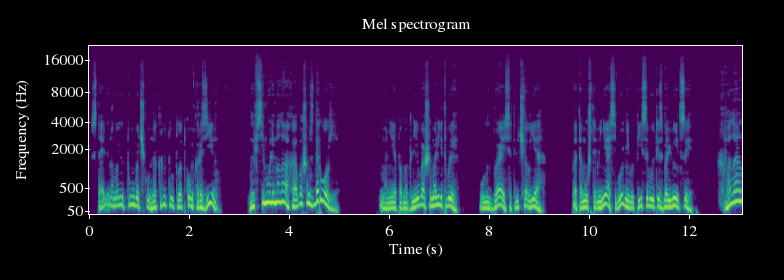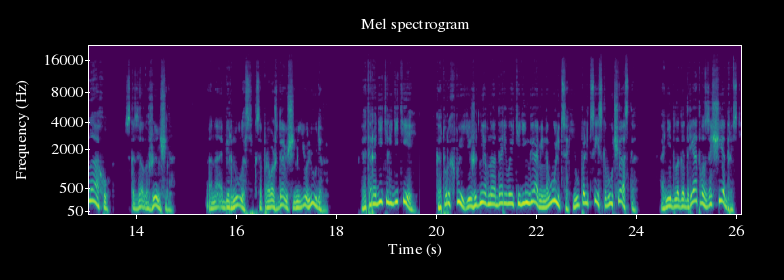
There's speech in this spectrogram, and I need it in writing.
ставя на мою тумбочку накрытую платком корзину. «Мы все молим Аллаха о вашем здоровье!» «Мне помогли ваши молитвы!» — улыбаясь, отвечал я потому что меня сегодня выписывают из больницы. Хвала Аллаху, сказала женщина. Она обернулась к сопровождающим ее людям. Это родители детей, которых вы ежедневно одариваете деньгами на улицах и у полицейского участка. Они благодарят вас за щедрость.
